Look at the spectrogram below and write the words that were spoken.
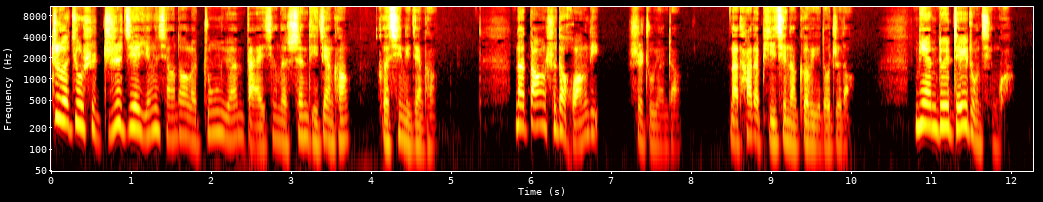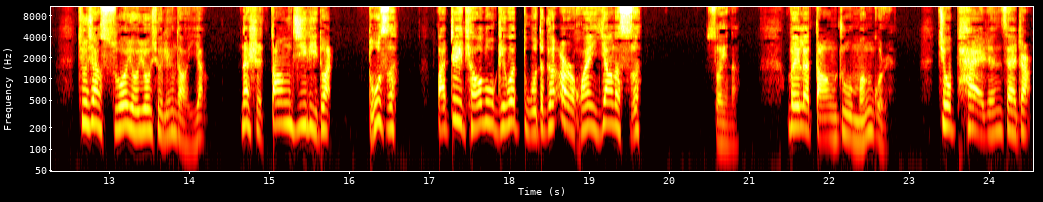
这就是直接影响到了中原百姓的身体健康和心理健康。那当时的皇帝是朱元璋，那他的脾气呢？各位也都知道。面对这种情况，就像所有优秀领导一样，那是当机立断，堵死，把这条路给我堵得跟二环一样的死。所以呢，为了挡住蒙古人，就派人在这儿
